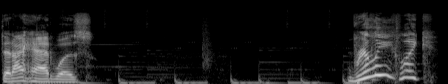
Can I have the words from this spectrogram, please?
that I had was, "Really? Like,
